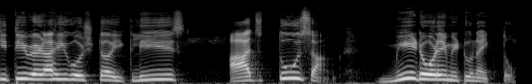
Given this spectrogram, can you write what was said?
किती वेळा ही गोष्ट ऐकलीस? आज तू सांग. मी डोळे मिटून ऐकतो.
